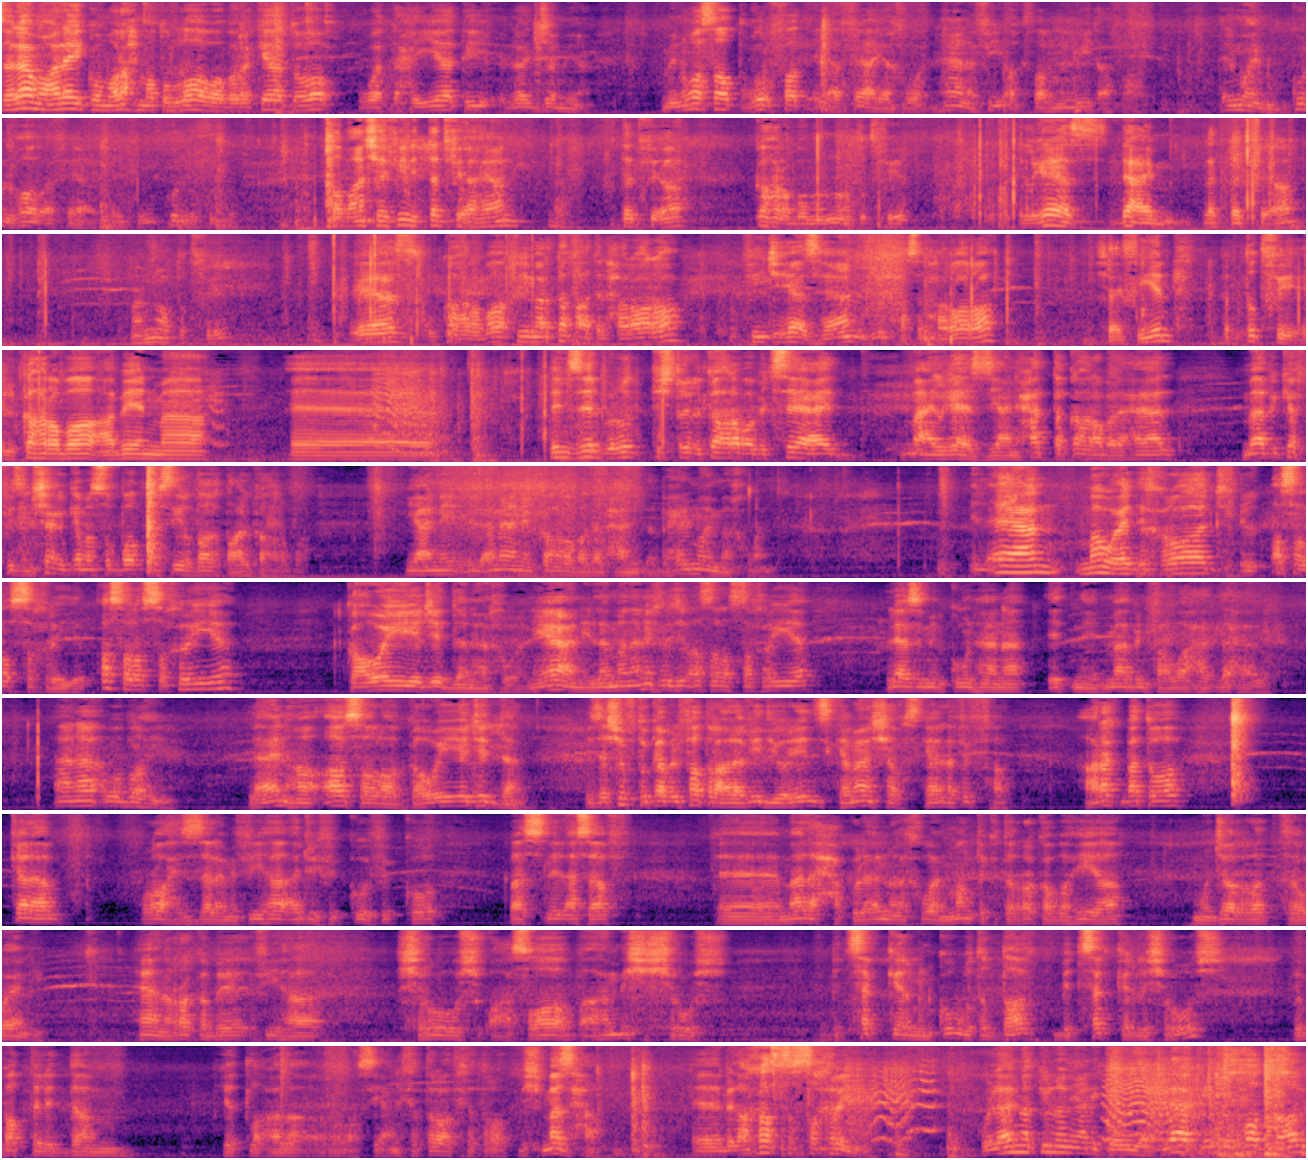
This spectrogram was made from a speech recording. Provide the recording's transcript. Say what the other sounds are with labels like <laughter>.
السلام عليكم ورحمة الله وبركاته وتحياتي للجميع. من وسط غرفة الأفاعي يا أخوان. هنا في أكثر من 100 أفعى المهم كل هذا أفاعي شايفين؟ كله كله. طبعا شايفين التدفئة هان؟ التدفئة. كهرباء ممنوع تطفي. الغاز دعم للتدفئة. ممنوع تطفي. غاز وكهرباء. في ما ارتفعت الحرارة في جهاز هان بيفحص الحرارة. شايفين؟ بتطفي الكهرباء عبين ما آه تنزل برد تشتغل الكهرباء بتساعد مع الغاز. يعني حتى كهرباء لحال ما بكفي اذا مشغل كمان صباط بصير ضغط على الكهرباء. يعني الأمان الكهرباء ده الحالي ده. بحل المهم يا أخوان. الآن موعد إخراج الأصلة الصخرية. الأصلة الصخرية قوية جدا يا أخوان. يعني لما نخرج الأصلة الصخرية لازم نكون هنا اثنين ما بينفع واحد لحاله. أنا وإبراهيم. لأنها اصلة قوية جدا. إذا شفتوا قبل فترة على فيديو ريلز كمان شخص كان لففها على ركبته كلب وراح الزلمة فيها. اجوا يفكوه يفكوا بس للأسف آه، ما لحقوا لأنه يا إخوان منطقة الرقبة هي مجرد ثواني. هان الرقبة فيها شروش وأعصاب. أهم إشي الشروش. بتسكر من قوة الضغط بتسكر الشروش. ببطل الدم يطلع على الراس يعني خطرات خطرات مش مزحة آه، بالأخص الصخرية. ولأنه كلهم يعني قويات لكن يفضل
